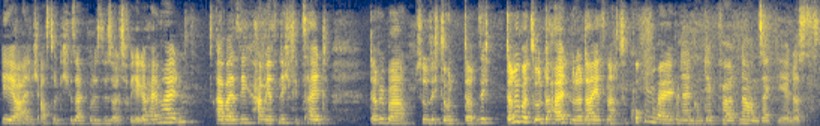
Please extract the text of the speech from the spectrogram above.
ihr ja eigentlich ausdrücklich gesagt wurde, sie soll es vor ihr geheim halten. Aber sie haben jetzt nicht die Zeit, darüber zu sich, zu sich darüber zu unterhalten oder da jetzt nachzugucken, weil Und dann kommt der Pförtner und sagt ihr, dass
